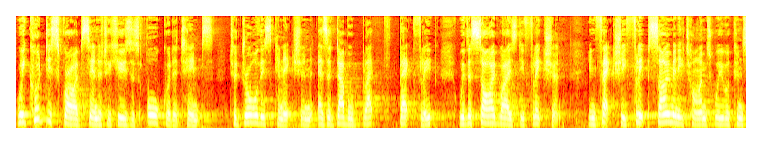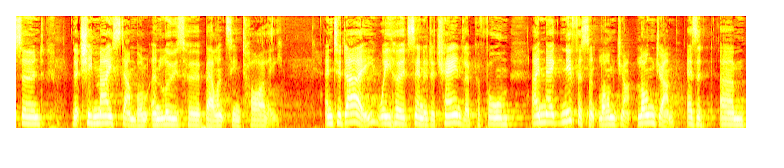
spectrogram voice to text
We could describe Senator Hughes's awkward attempts to draw this connection as a double backflip with a sideways deflection. In fact, she flipped so many times we were concerned that she may stumble and lose her balance entirely. And today we heard Senator Chandler perform a magnificent long jump, long jump as, a, um,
